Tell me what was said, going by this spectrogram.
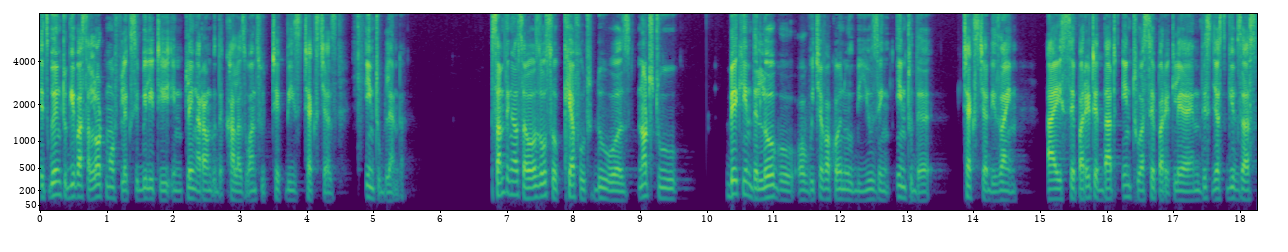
it's going to give us a lot more flexibility in playing around with the colors once we take these textures into Blender. Something else I was also careful to do was not to bake in the logo of whichever coin we'll be using into the texture design, I separated that into a separate layer. And this just gives us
